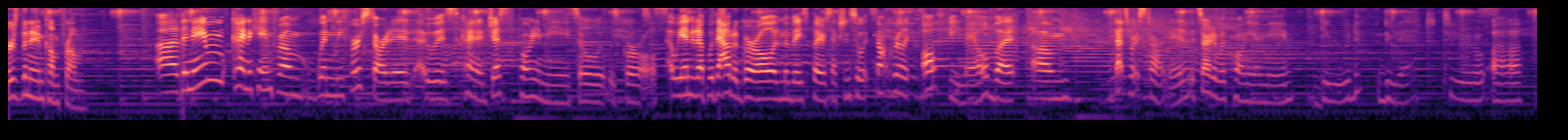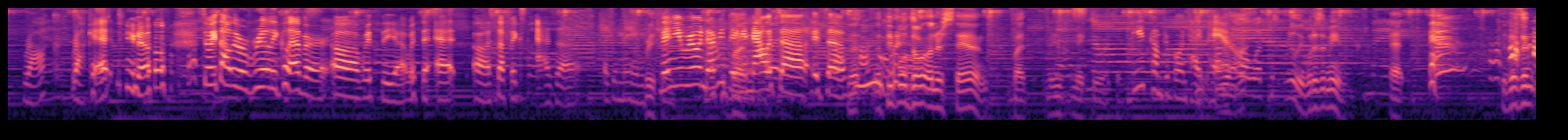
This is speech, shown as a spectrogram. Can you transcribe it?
Where's the name come from? Uh, the name kind of came from when we first started. It was kind of just Poni and me, so it was girls. We ended up without a girl in the bass player section, so it's not really all female, but um, that's where it started. It started with Poni and me, dude, dudette, to uh, rock, rocket, you know. so we thought we were really clever uh, with the uh, with the et uh, suffix as a as a name. Everything. Then you ruined everything, But- and now it's a it's a. The, the people don't understand, but we make do. I think. He's comfortable in tight pants. Yeah. what, really? What does it mean? Et. It doesn't.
